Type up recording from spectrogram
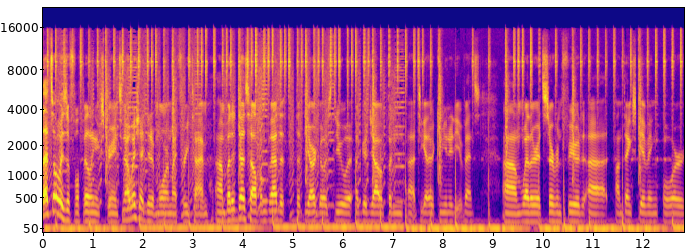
That's always a fulfilling experience. You know, I wish I did it more in my free time, um, but it does help. I'm glad that, that the Argos do a, a good job of putting uh, together community events, um, whether it's serving food uh, on Thanksgiving or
